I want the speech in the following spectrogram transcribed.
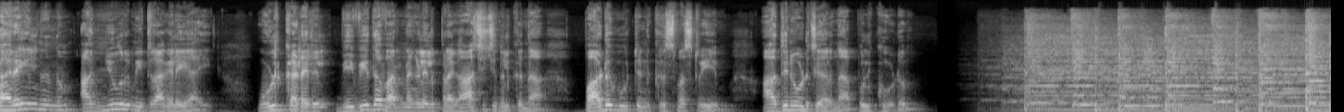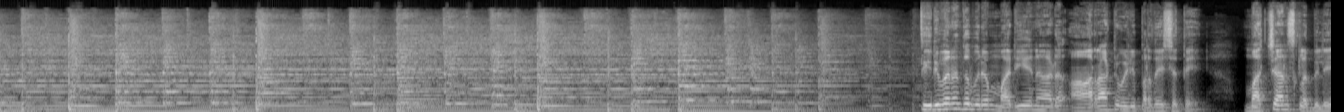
കരയിൽ നിന്നും അഞ്ഞൂറ് മീറ്റർ അകലെയായി ഉൾക്കടലിൽ വിവിധ വർണങ്ങളിൽ പ്രകാശിച്ചു നിൽക്കുന്ന പടുകൂറ്റൻ ക്രിസ്മസ് ട്രീയും അതിനോട് ചേർന്ന പുൽക്കൂടും. തിരുവനന്തപുരം മരിയനാട് ആറാട്ടുവഴി പ്രദേശത്തെ മച്ചാൻസ് ക്ലബ്ബിലെ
